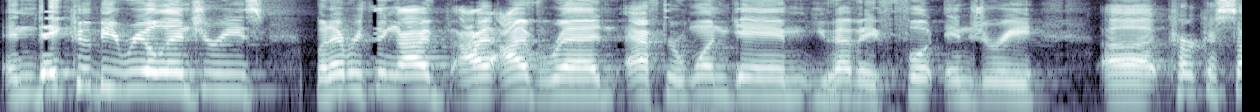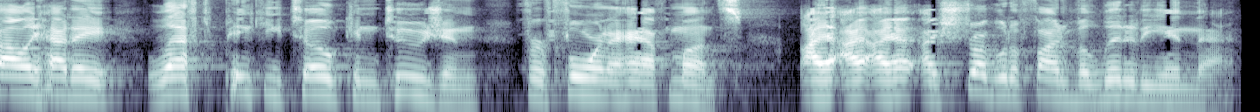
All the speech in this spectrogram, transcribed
And they could be real injuries, but everything I've I, I've read after one game, you have a foot injury. Uh, Kirk Kasali had a left pinky toe contusion for four and a half months. I I, I struggle to find validity in that.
